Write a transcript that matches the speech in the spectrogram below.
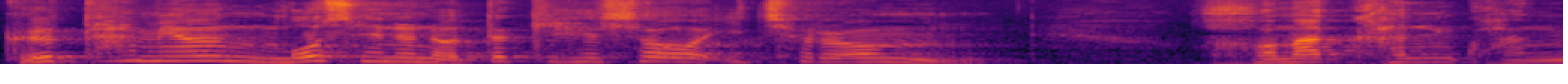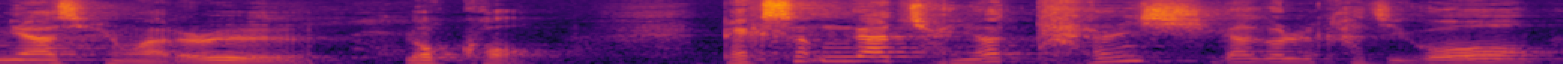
그렇다면 모세는 어떻게 해서 이처럼 험악한 광야 생활을 놓고 백성과 전혀 다른 시각을 가지고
